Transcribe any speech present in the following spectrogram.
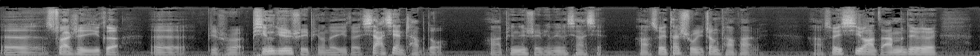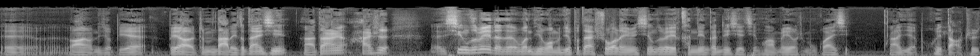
呃，算是一个呃，比如说平均水平的一个下限，差不多啊，平均水平的一个下限啊，所以它属于正常范围啊。所以希望咱们这位呃网友呢，就别不要有这么大的一个担心啊。当然还是呃性自慰的这个问题，我们就不再说了，因为性自慰肯定跟这些情况没有什么关系啊，也不会导致。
